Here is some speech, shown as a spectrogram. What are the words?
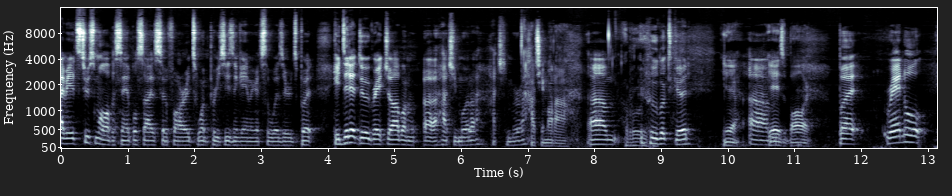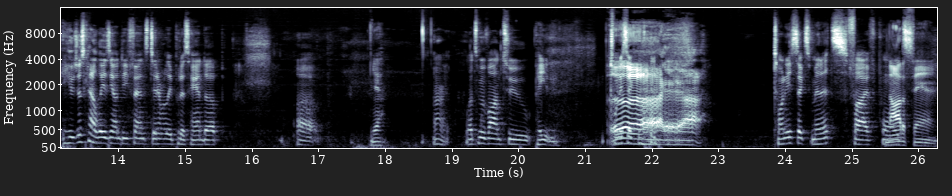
I mean, it's too small of a sample size so far. It's one preseason game against the Wizards, but he didn't do a great job on uh, Hachimura, Hachimura, Hachimura. um, who looked good. Yeah. Um, yeah, he's a baller. But Randle, he was just kind of lazy on defense. Didn't really put his hand up. Uh, Yeah. all right, let's move on to Payton. Uh, yeah. 26 minutes, five points. Not a fan.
